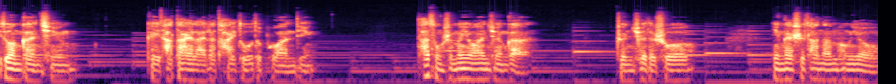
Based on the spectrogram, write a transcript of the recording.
段感情给她带来了太多的不安定，她总是没有安全感。准确的说，应该是她男朋友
